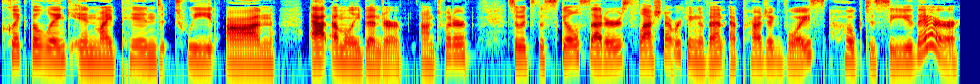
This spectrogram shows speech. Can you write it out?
click the link in my pinned tweet on at Emily Binder on Twitter. So it's the Skill Setters Flash Networking event at Project Voice. Hope to see you there.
